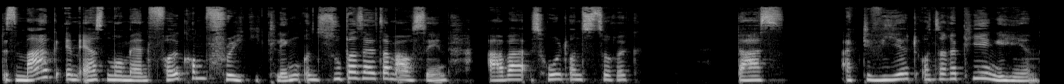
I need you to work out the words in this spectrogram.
das mag im ersten Moment vollkommen freaky klingen und super seltsam aussehen, aber es holt uns zurück. Das aktiviert unser Reptiliengehirn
